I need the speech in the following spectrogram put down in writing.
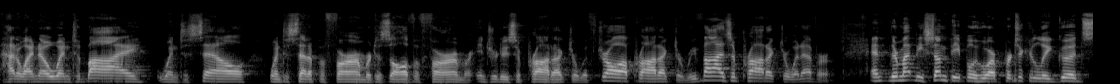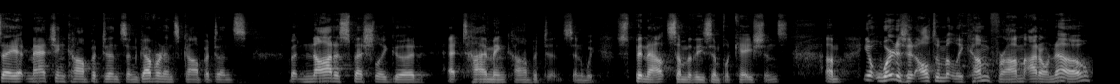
how do I know when to buy, when to sell, when to set up a firm or dissolve a firm or introduce a product or withdraw a product or revise a product or whatever. And there might be some people who are particularly good, say, at matching competence and governance competence, but not especially good at timing competence. And we spin out some of these implications. Um, you know, where does it ultimately come from? I don't know.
